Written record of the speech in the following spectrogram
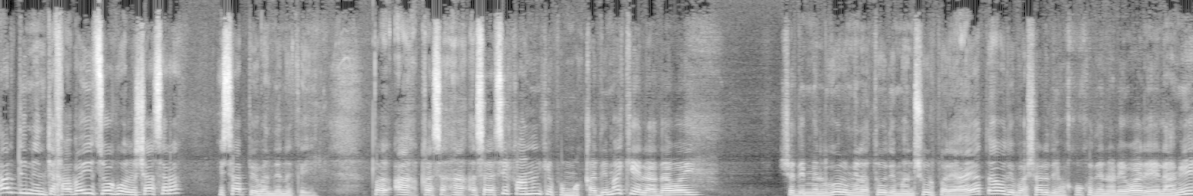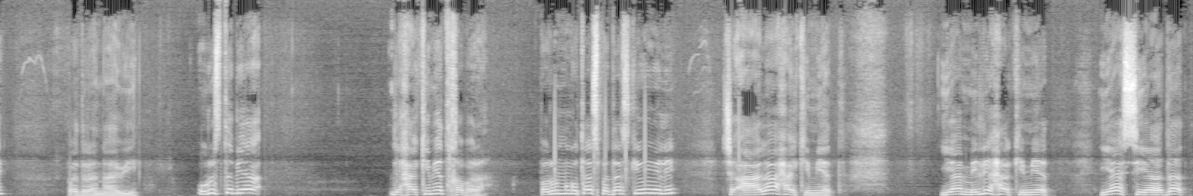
هر دین انتخابي څوک ول شا سره حساب په باندې نه کوي په اساسي قانون کې په مقدمه کې لا دا وایي چې د ملګرو ملتو د منشور پر رعایت او د بشر د حقوقو د نړیوال اعلامیې په درناوي ورسته بیا د حاکمیت خبره پرون موږ تاسو په درس کې ویلي چې اعلی حاکمیت یا ملي حاکمیت یا سیادت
